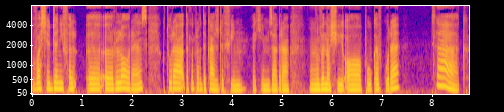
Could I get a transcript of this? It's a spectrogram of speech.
właśnie Jennifer y, y, Lawrence, która tak naprawdę każdy film, w jakim zagra, wynosi o półkę w górę? Tak.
